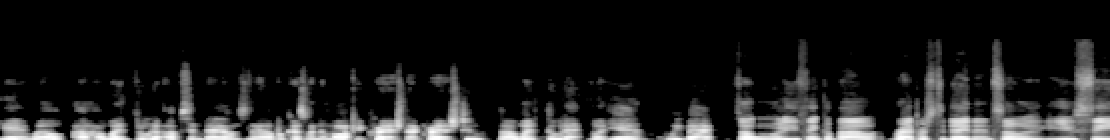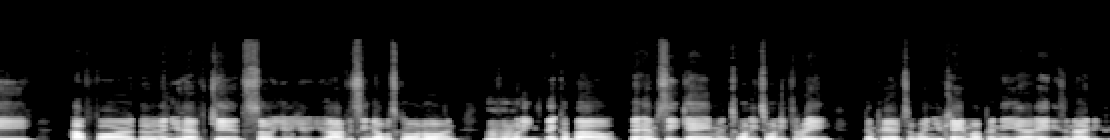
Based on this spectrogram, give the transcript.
Yeah, well, I, I, went through the ups and downs now because when the market crashed, I crashed too. So I went through that. But yeah, we back. So what do you think about rappers today then? So you see how far the and you have kids, so you you you obviously know what's going on. Mm-hmm. So what do you think about the MC game in 2023 compared to when you came up in the uh, 80s and 90s?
